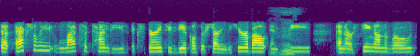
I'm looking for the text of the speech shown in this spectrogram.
that actually lets attendees experience these vehicles they're starting to hear about and Mhm. see and are seeing on the roads,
